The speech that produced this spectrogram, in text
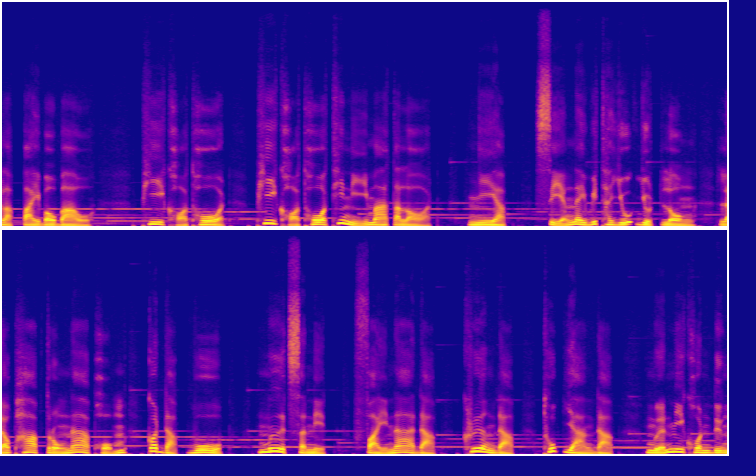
กลับไปเบาๆ พี่ขอโทษ พี่ขอโทษที่หนีมาตลอด เงียบ เสียงในวิทยุหยุดลง แล้วภาพตรงหน้าผมก็ดับวูบ มืดสนิท ไฟหน้าดับ เครื่องดับ ทุกอย่างดับ เหมือนมีคนดึง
